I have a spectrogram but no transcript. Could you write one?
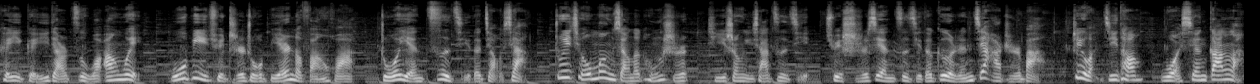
可以给一点自我安慰，不必去执着别人的繁华，着眼自己的脚下。追求梦想的同时，提升一下自己，去实现自己的个人价值吧。这碗鸡汤我先干了。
